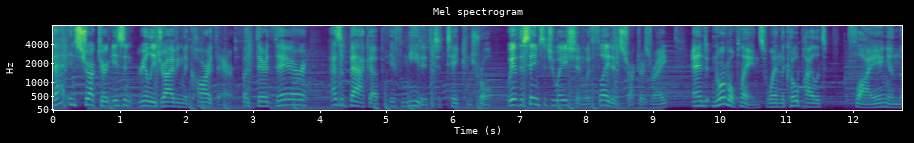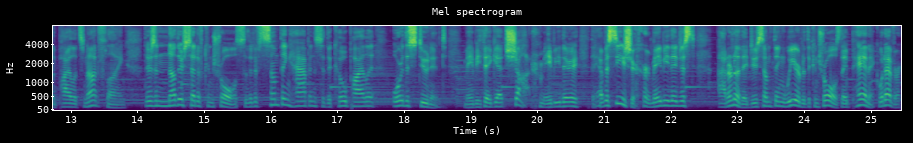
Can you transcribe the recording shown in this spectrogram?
That instructor isn't really driving the car there, but they're there as a backup if needed to take control. We have the same situation with flight instructors, right? And normal planes, when the co pilot's flying and the pilot's not flying, there's another set of controls so that if something happens to the co-pilot or the student, maybe they get shot, or maybe they they have a seizure, or maybe they just I don't know, they do something weird with the controls, they panic, whatever.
